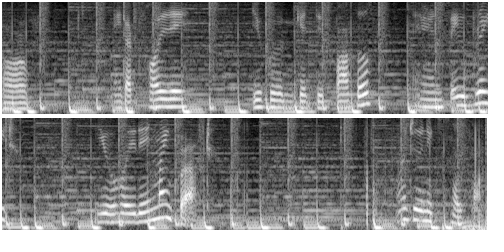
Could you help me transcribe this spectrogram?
or any type of holiday you could get these sparkles and celebrate your holiday in minecraft. On to the next hack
